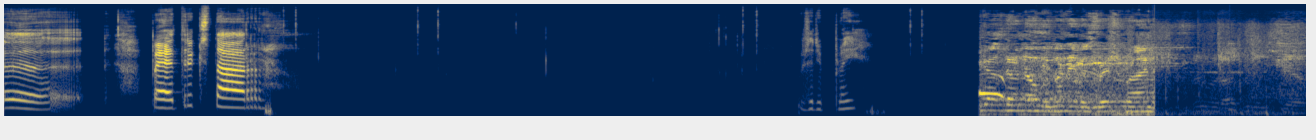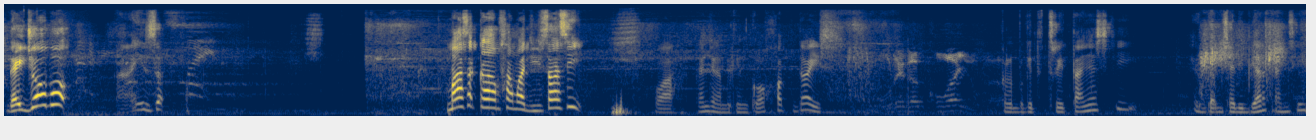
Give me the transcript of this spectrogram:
Eh, Star. Bisa di play? Daijobo. Aiza. Masa kalah sama Jisa sih? Wah, kan jangan bikin gohot guys. Kalau begitu ceritanya sih nggak bisa dibiarkan sih.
